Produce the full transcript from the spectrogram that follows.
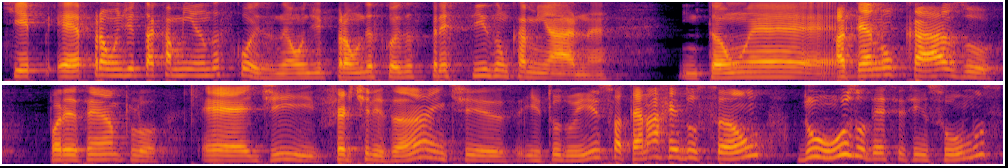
que é para onde está caminhando as coisas, né? Onde para onde as coisas precisam caminhar, né? Então é até no caso, por exemplo, é, de fertilizantes e tudo isso, até na redução do uso desses insumos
